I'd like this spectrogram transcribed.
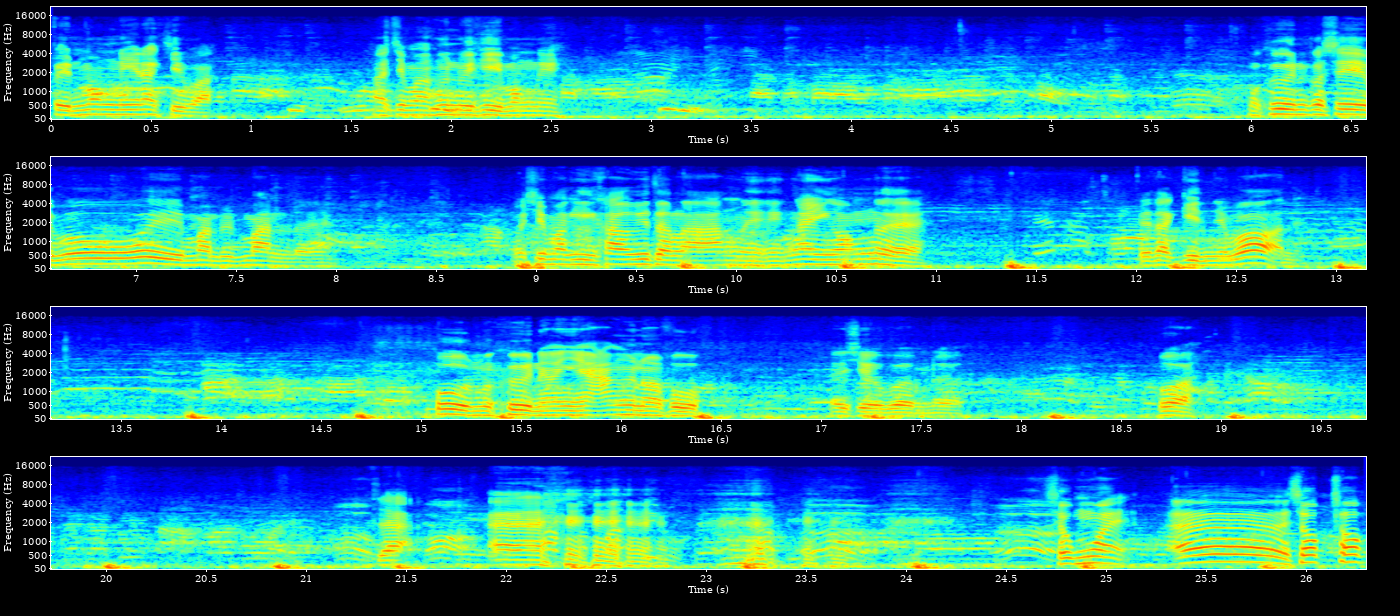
เป็นมองนี้นะคิดว่าอาจจะมาขึ้นเวทีมองนี้เมื่อคืนก็เซฟโอ้ยมันเป็นมันเลยไม่ใช่มากินข้าวที่ตารางเลยไงงองเลยไปตากินยังบ่เนี่ยพูดเมื่อคืนนะย่างขึ้นมาพูดได้เชื่อเบิ่งเลยพูด dạ à. ชกมวย เออชกชก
